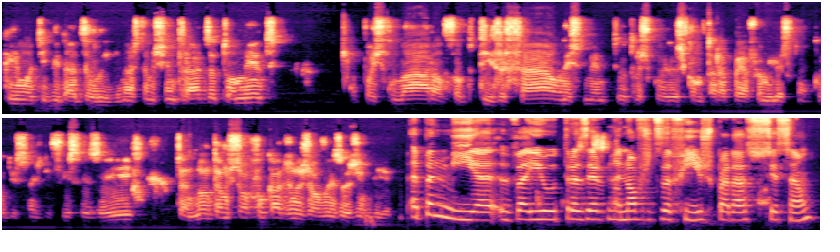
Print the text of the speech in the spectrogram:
criam atividades ali. Nós estamos centrados atualmente apoio escolar, alfabetização, neste momento outras coisas como estar a apoiar famílias que estão em condições difíceis aí. Portanto, não estamos só focados nos jovens hoje em dia. A pandemia veio trazer novos desafios para a associação?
